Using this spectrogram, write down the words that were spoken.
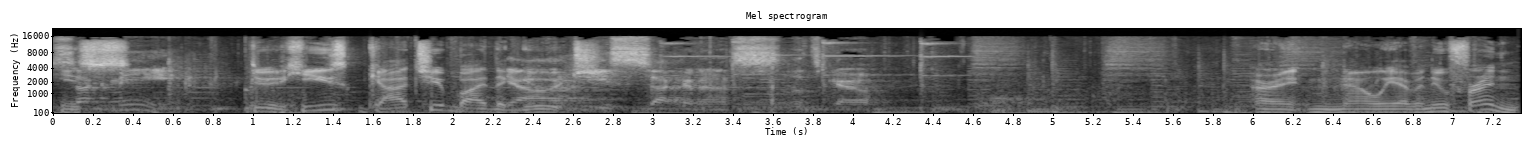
He's- Suck me. Dude, he's got you by the Yeah, gooch. he's sucking us. Let's go. All right, now we have a new friend.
